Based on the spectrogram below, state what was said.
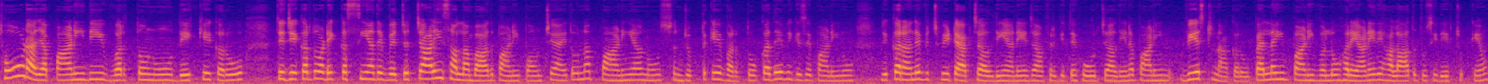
ਥੋੜਾ ਜਿਹਾ ਪਾਣੀ ਦੀ ਵਰਤੋਂ ਨੂੰ ਦੇਖ ਕੇ ਕਰੋ ਤੇ ਜੇਕਰ ਤੁਹਾਡੇ ਕੱਸੀਆਂ ਦੇ ਵਿੱਚ 40 ਸਾਲਾਂ ਬਾਅਦ ਪਾਣੀ ਪਹੁੰਚਿਆ ਹੈ ਤਾਂ ਉਹਨਾਂ ਪਾਣੀਆਂ ਨੂੰ ਸੰਯੁਕਤ ਕੇ ਵਰਤੋ। ਕਦੇ ਵੀ ਕਿਸੇ ਪਾਣੀ ਨੂੰ ਜੇ ਘਰਾਂ ਦੇ ਵਿੱਚ ਵੀ ਟੈਪ ਚੱਲਦੀਆਂ ਨੇ ਜਾਂ ਫਿਰ ਕਿਤੇ ਹੋਰ ਚੱਲਦੀਆਂ ਨੇ, ਪਾਣੀ ਵੇਸਟ ਨਾ ਕਰੋ। ਪਹਿਲਾਂ ਹੀ ਪਾਣੀ ਵੱਲੋਂ ਹਰਿਆਣੇ ਦੇ ਹਾਲਾਤ ਤੁਸੀਂ ਦੇਖ ਚੁੱਕੇ ਹੋ।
